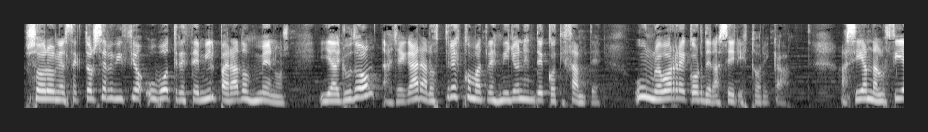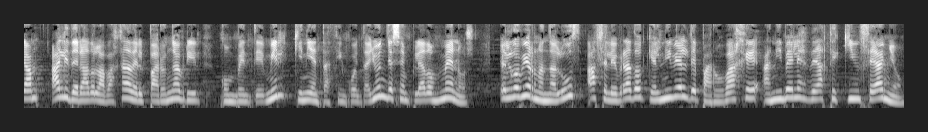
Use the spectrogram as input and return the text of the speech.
Solo en el sector servicio hubo 13.000 parados menos y ayudó a llegar a los 3,3 millones de cotizantes, un nuevo récord de la serie histórica. Así, Andalucía ha liderado la bajada del paro en abril con 20.551 desempleados menos. El gobierno andaluz ha celebrado que el nivel de paro baje a niveles de hace 15 años.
